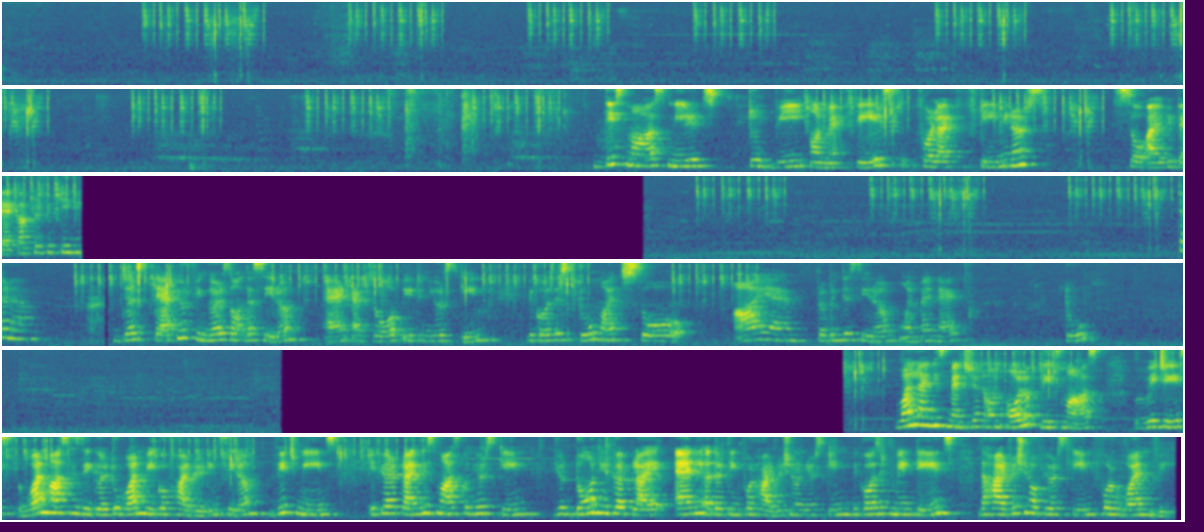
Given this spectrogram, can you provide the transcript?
This mask needs to be on my face for like 15 minutes so I'll be back after 15 minutes Ta-da! Just tap your fingers on the serum and absorb it in your skin because it's too much so I am rubbing the serum on my neck too one line is mentioned on all of these masks which is one mask is equal to one week of hydrating serum which means if you are applying this mask on your skin you don't need to apply any other thing for hydration on your skin because it maintains the hydration of your skin for one week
